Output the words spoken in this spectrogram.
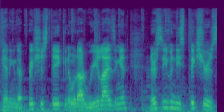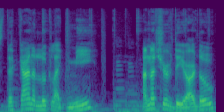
getting their pictures taken without realizing it. There's even these pictures that kind of look like me. I'm not sure if they are though.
